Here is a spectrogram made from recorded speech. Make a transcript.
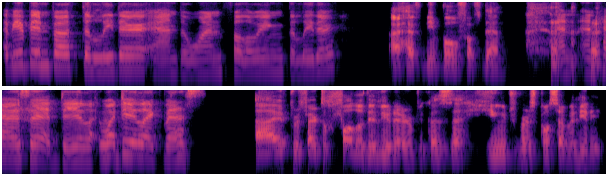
Have you been both the leader and the one following the leader? I have been both of them. And and how is it? Do you like what do you like best? I prefer to follow the leader because it's a huge responsibility.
